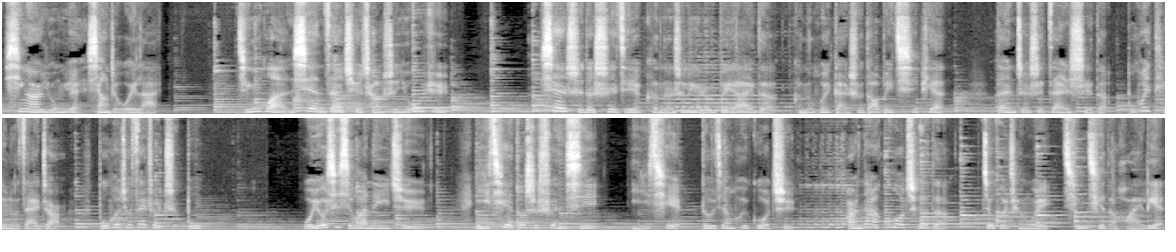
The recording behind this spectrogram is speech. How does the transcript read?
心儿永远向着未来，尽管现在却尝试忧郁。现实的世界可能是令人悲哀的，可能会感受到被欺骗，但这是暂时的，不会停留在这儿，不会就在这儿止步。我尤其喜欢那一句。一切都是瞬息，一切都将会过去，而那过去了的，就会成为亲切的怀恋，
